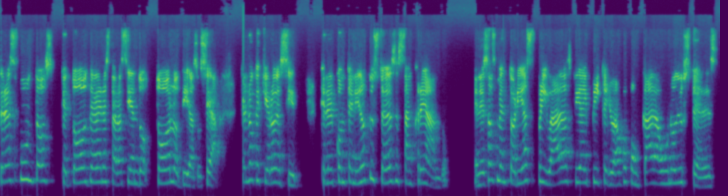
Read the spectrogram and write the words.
tres puntos que todos deben estar haciendo todos los días. O sea, ¿qué es lo que quiero decir? Que en el contenido que ustedes están creando, en esas mentorías privadas VIP que yo hago con cada uno de ustedes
